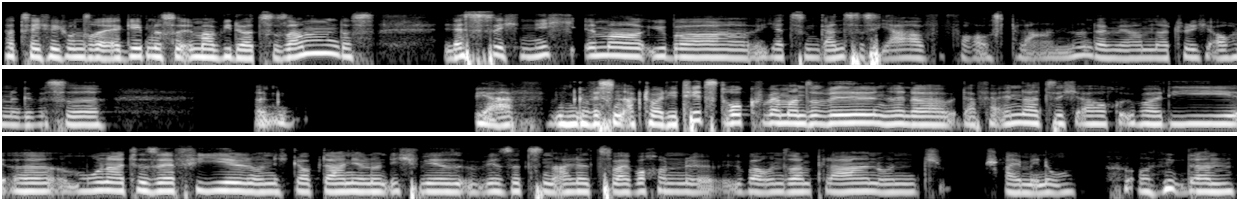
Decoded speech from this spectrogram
tatsächlich unsere Ergebnisse immer wieder zusammen. Das lässt sich nicht immer über jetzt ein ganzes Jahr vorausplanen, ne? denn wir haben natürlich auch eine gewisse ja, einen gewissen Aktualitätsdruck, wenn man so will. Ne, da, da verändert sich auch über die äh, Monate sehr viel. Und ich glaube, Daniel und ich, wir, wir sitzen alle zwei Wochen äh, über unserem Plan und schreiben ihn um. Und dann,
